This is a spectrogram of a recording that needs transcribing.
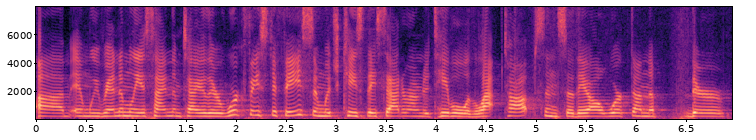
um, and we randomly assigned them to either work face-to-face, -face, in which case they sat around a table with laptops, and so they all worked on the, their,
